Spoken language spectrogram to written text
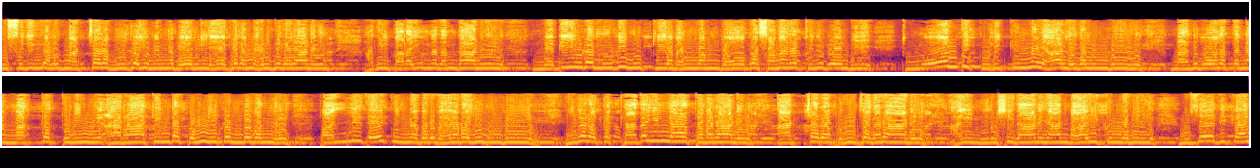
മുസ്ലിങ്ങളും അക്ഷരപൂജയും എന്ന പേരിൽ ലേഖനം എഴുതുകയാണ്. അതിൽ പറയുന്നത് എന്താണ് നബിയുടെ മുടി മുക്കിയ വെള്ളം രോഗശമനത്തിനു വേണ്ടി മോന്തി കുടിക്കുന്ന ആളുകളുണ്ട്. അതുപോലെ തന്നെ മക്കത്തിന് അറാക്കിന്റെ കൊള്ളി കൊണ്ടുവന്ന് പല്ല് തേക്കുന്നവർ വേറെയുമുണ്ട്. ഇവരൊക്കെ കഥയില്ലാത്തവരാണ് അക്ഷരപൂജകരാണ് അൽ മുർഷിദാണ് ഞാൻ വായിക്കുന്നത്. നിഷേധിക്കാൻ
